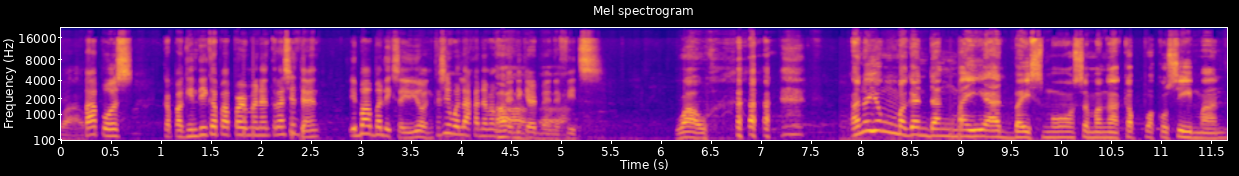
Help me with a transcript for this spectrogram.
Wow. Tapos, kapag hindi ka pa permanent resident, ibabalik sa iyo yun. Kasi wala ka namang Ah, Medicare ah, ah. benefits. Wow. ano yung magandang may advice mo sa mga kapwa ko seaman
